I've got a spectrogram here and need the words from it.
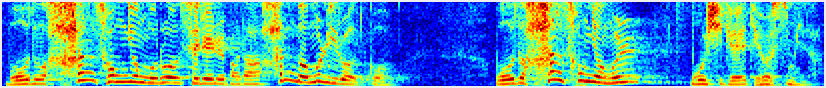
모두 한 성령으로 세례를 받아 한 몸을 이루었고 모두 한 성령을 모시게 되었습니다.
